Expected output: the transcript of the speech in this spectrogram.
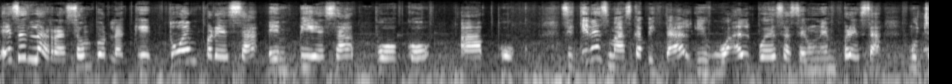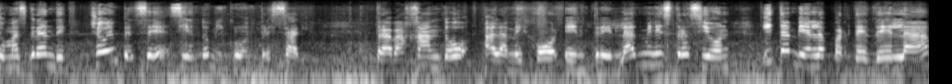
Esa es la razón por la que tu empresa empieza poco a poco. Si tienes más capital, igual puedes hacer una empresa mucho más grande. Yo empecé siendo microempresaria, trabajando a la mejor entre la administración y también la parte de la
